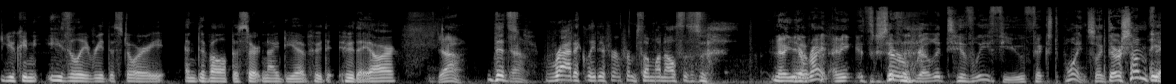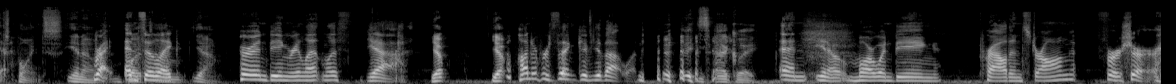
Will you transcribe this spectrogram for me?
you can easily read the story and develop a certain idea of who the, who they are. Yeah, that's yeah. radically different from someone else's. No, you're you know? right. I mean, there are relatively few fixed points. Like there are some fixed yeah. points, you know. Right, but, and so like, um, yeah, and being relentless, yeah. Yep. Yep. Hundred percent give you that one. exactly. And you know, Morwen being proud and strong for sure.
